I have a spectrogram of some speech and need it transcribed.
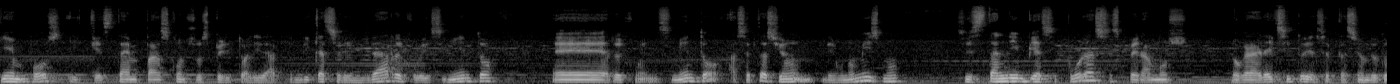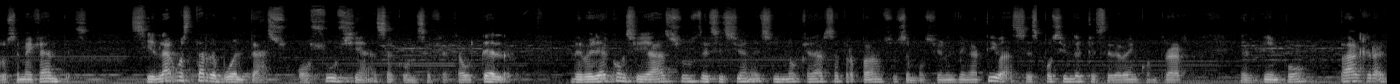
tiempos y que está en paz con su espiritualidad. Indica serenidad, rejuvenecimiento, eh, rejuvenecimiento, aceptación de uno mismo, si están limpias y puras, esperamos lograr éxito y aceptación de otros semejantes. Si el agua está revuelta o sucia, se aconseja cautela. Debería considerar sus decisiones y no quedarse atrapado en sus emociones negativas. Es posible que se deba encontrar el tiempo para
